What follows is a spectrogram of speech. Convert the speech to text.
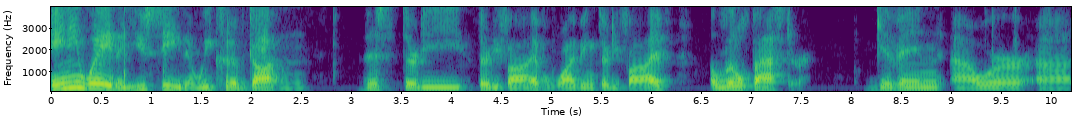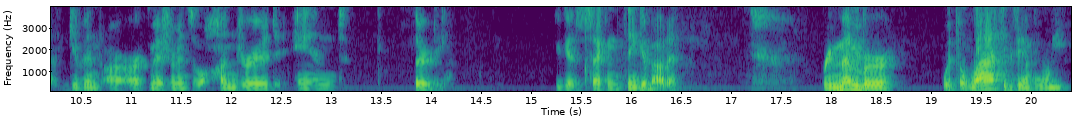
Any way that you see that we could have gotten this 30, 35, y being 35, a little faster, given our uh, given our arc measurements of 130. You guys a second to think about it. Remember, with the last example, we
